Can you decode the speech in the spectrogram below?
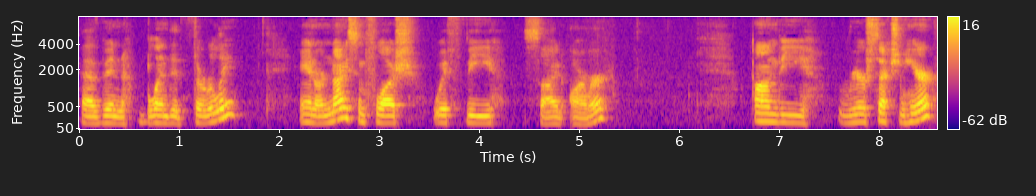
have been blended thoroughly and are nice and flush with the side armor. On the rear section here,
